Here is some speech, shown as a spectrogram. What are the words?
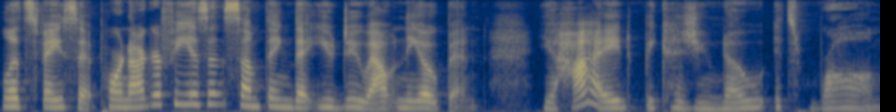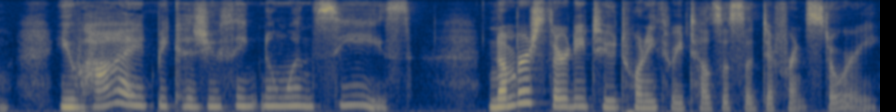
Let's face it, pornography isn't something that you do out in the open. You hide because you know it's wrong. You hide because you think no one sees. Numbers 32:23 tells us a different story.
